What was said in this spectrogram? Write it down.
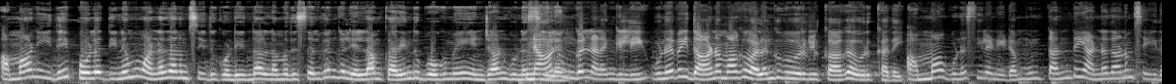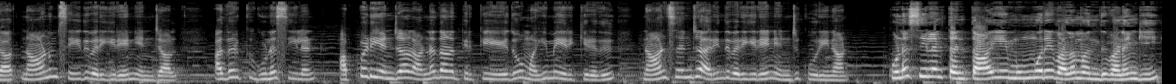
அம்மா நீ இதே போல தினமும் அன்னதானம் செய்து கொண்டிருந்தால் நமது செல்வங்கள் எல்லாம் கரைந்து போகுமே என்றான் குணசீலன். உங்கள் நலங்கிள்ளி உணவை தானமாக வழங்குபவர்களுக்காக ஒரு கதை. அம்மா குணசீலனிடம் உன் தந்தை அன்னதானம் செய்தார் நானும் செய்து வருகிறேன் என்றாள். அதற்கு குணசீலன் அப்படி என்றால் அன்னதானத்திற்கு ஏதோ மகிமை இருக்கிறது நான் சென்று அறிந்து வருகிறேன் என்று கூறினான். குணசீலன் தன் தாயை மும்முறை வலம் வந்து வணங்கி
